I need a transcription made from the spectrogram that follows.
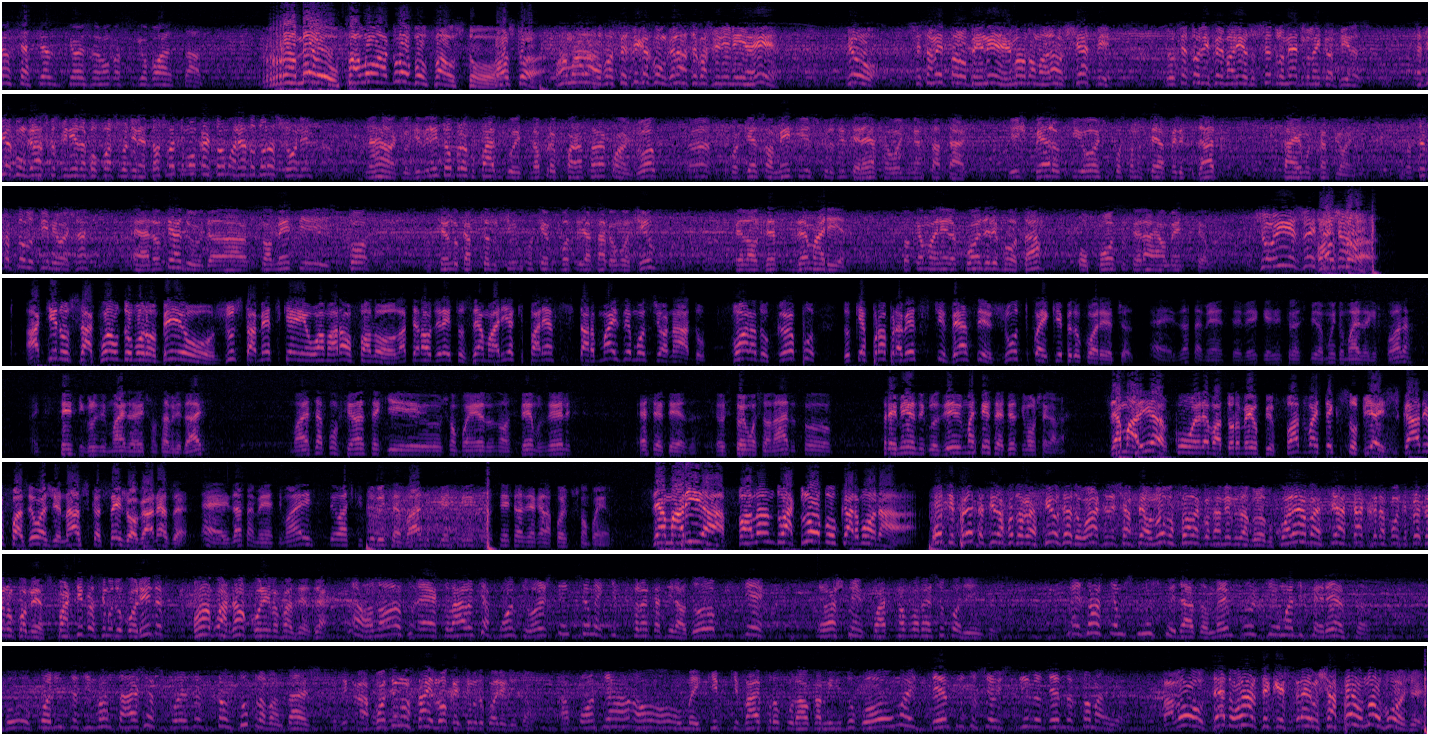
tenho certeza que hoje nós vamos conseguir o bom resultado. Romeu, falou a Globo, Fausto. Fausto. Ô, Amaral, você fica com graça com as menininhas aí? Viu? Especialmente para o Benê, irmão do Amaral, chefe do setor de enfermaria do Centro Médico lá em Campinas. Você fica com graça com as meninas da Poupança Continental, você vai tomar um cartão amarelo da Dona Sônia, hein? Não, inclusive nem estou preocupado com isso. Não preocupação é com o jogo, porque é somente isso que nos interessa hoje nesta tarde. E espero que hoje possamos ter a felicidade de sairmos campeões. Você é o capitão do time hoje, né? É, não tenha dúvida. Somente estou sendo capitão do time porque você já sabe o motivo, pela ausência de Zé Maria. De qualquer maneira, quando ele voltar, o posto será realmente seu. Juiz, vem Fausto! Aqui no saguão do Morumbi, justamente quem o Amaral falou, lateral direito Zé Maria, que parece estar mais emocionado fora do campo do que propriamente se estivesse junto com a equipe do Corinthians. É, exatamente. Você vê que a gente transpira muito mais aqui fora. A gente sente, inclusive, mais a responsabilidade. Mas a confiança que os companheiros nós temos neles é certeza. Eu estou emocionado, estou tremendo, inclusive, mas tenho certeza que vão chegar lá. Zé Maria, com o elevador meio pifado, vai ter que subir a escada e fazer uma ginástica sem jogar, né, Zé? É, exatamente. Mas eu acho que tudo isso é válido porque a gente tem que trazer aquela força para os companheiros. Zé Maria, falando a Globo, Carmona. Ponte Preta tira a fotografia, o Zé Duarte de chapéu novo fala com os amigos da Globo. Qual é vai ser a tática da Ponte Preta no começo? Partir para cima do Corinthians ou aguardar o Corinthians vai fazer, Zé? Não, nós, é claro que a Ponte hoje tem que ser uma equipe franca atiradora, porque eu acho que o empate favorece o Corinthians. Mas nós temos que nos cuidar também, porque uma diferença. O Corinthians em vantagem, as coisas são dupla vantagem. A Ponte não sai louca em cima do Corinthians, então. A Ponte é uma equipe que vai procurar o caminho do gol, mas dentro do seu estilo, dentro da sua maneira. Falou o Zé Duarte que estreia um chapéu novo hoje.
